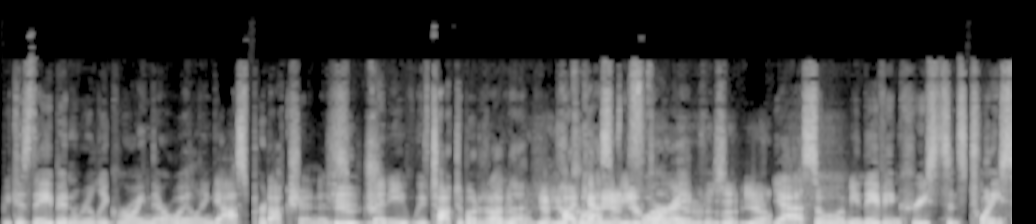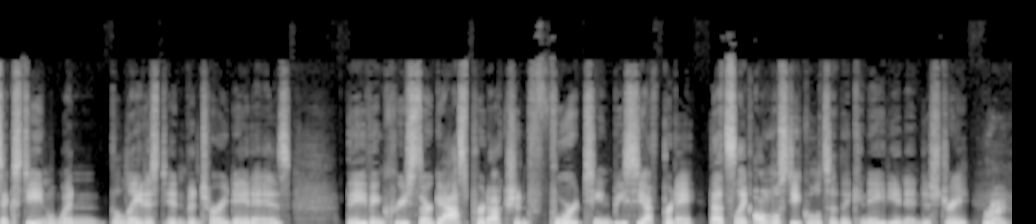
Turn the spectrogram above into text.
because they've been really growing their oil and gas production. As Huge. many we've talked about it on the yeah, your podcast Permian, your before, Permian right? visit, yeah. Yeah, so I mean, they've increased since 2016, when the latest inventory data is, they've increased their gas production 14 BCF per day. That's like almost equal to the Canadian industry Right.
